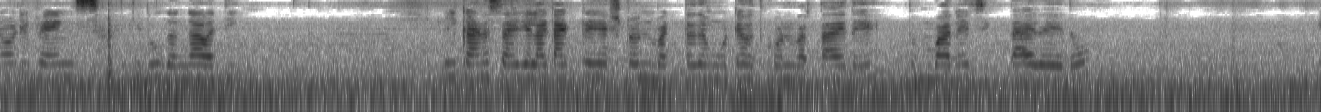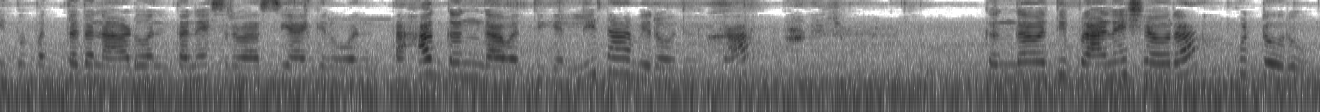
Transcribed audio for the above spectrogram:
ನೋಡಿ ಫ್ರೆಂಡ್ಸ್, ಇದು ಗಂಗಾವತಿ. ಇಲ್ಲಿ ಕಾಣಿಸ್ತಾ ಇದೆಯಲ್ಲ ಟ್ಯಾಕ್ಟ್ರಿ ಎಷ್ಟೊಂದು ಭತ್ತದ ಮೂಟೆ ಹೊತ್ಕೊಂಡು ಬರ್ತಾ ಇದೆ. ತುಂಬಾ ಸಿಗ್ತಾ ಇದೆ ಇದು. ಇದು ಭತ್ತದ ನಾಡು ಅಂತಾನೆ ಹೆಸರುವಾಸಿಯಾಗಿರುವಂತಹ ಗಂಗಾವತಿಯಲ್ಲಿ ನಾವಿರೋದು ಈಗ. ಗಂಗಾವತಿ ಪ್ರಾಣೇಶ್ ಅವರ ಹುಟ್ಟೂರು.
